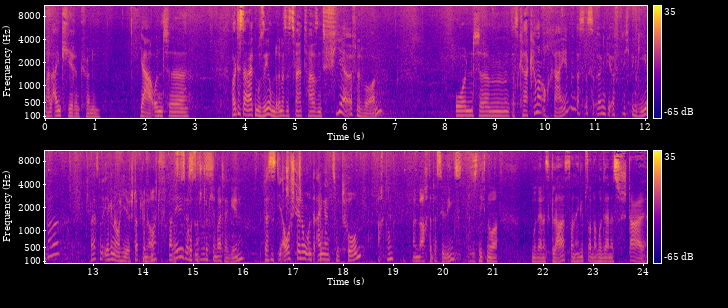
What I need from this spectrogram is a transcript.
mal einkehren können. Ja, und äh, heute ist da halt ein Museum drin. Das ist 2004 eröffnet worden. Und ähm, das, da kann man auch rein. Das ist irgendwie öffentlich begehbar. Ich weiß nur, ja genau, hier, Stadtluft Genau, frei. Lass uns Das, kurz ein Stückchen weitergehen. Das ist die Ausstellung und Eingang zum Turm. Achtung, man beachtet das hier links. Das ist nicht nur modernes Glas, sondern hier gibt es auch noch modernes Stahl.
